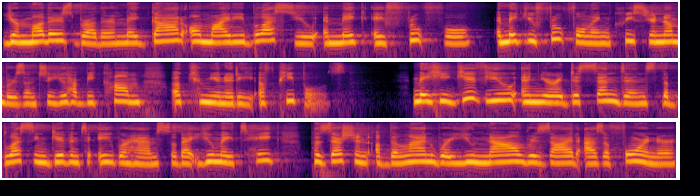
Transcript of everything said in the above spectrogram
your mother's brother. May God Almighty bless you and make a fruitful and make you fruitful and increase your numbers until you have become a community of peoples. May he give you and your descendants the blessing given to Abraham so that you may take possession of the land where you now reside as a foreigner,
